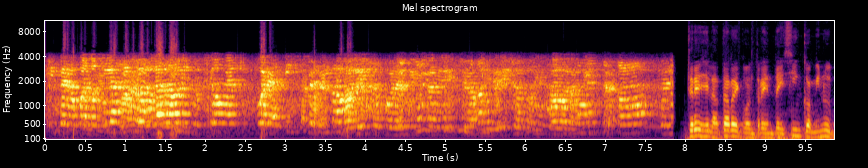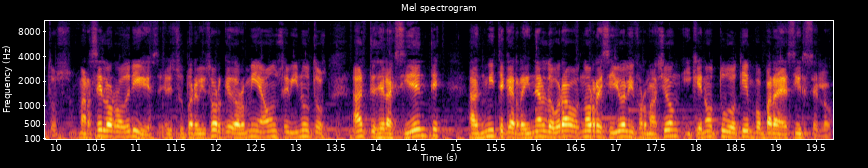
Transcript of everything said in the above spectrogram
Sí, pero cuando tú le has dicho, le has dado la instrucción es fuera de pista. Pero no le dicho fuera de pista, le he dicho, le he dicho autorizado a la pista. 3 de la tarde con 35 minutos. Marcelo Rodríguez, el supervisor que dormía 11 minutos antes del accidente, admite que Reinaldo Bravo no recibió la información y que no tuvo tiempo para decírselo.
